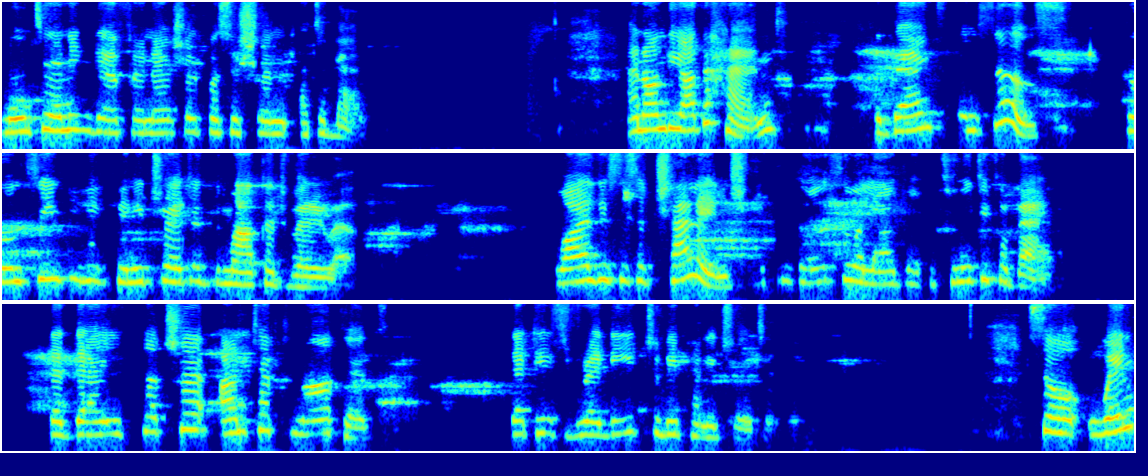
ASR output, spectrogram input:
maintaining their financial position at a bank. And on the other hand, the banks themselves don't seem to have penetrated the market very well. While this is a challenge, it is also a large opportunity for banks that there is such an untapped market that is ready to be penetrated. So when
